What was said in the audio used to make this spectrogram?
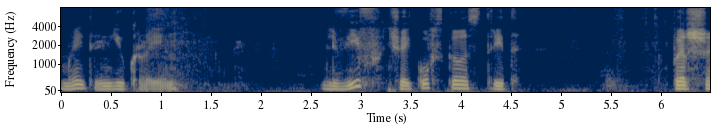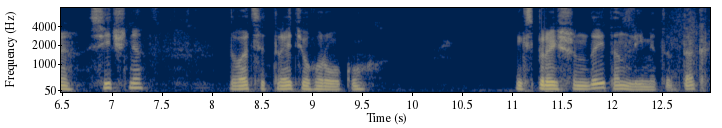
Made in Ukraine. Львів, Чайковського стріт. 1 січня 23-го року. Expiration date unlimited, так?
